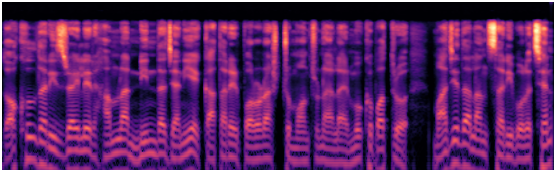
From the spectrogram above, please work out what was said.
দখলদার ইসরায়েলের হামলার নিন্দা জানিয়ে কাতারের পররাষ্ট্র মন্ত্রণালয়ের মুখপাত্র মাজেদ আল আনসারি বলেছেন,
